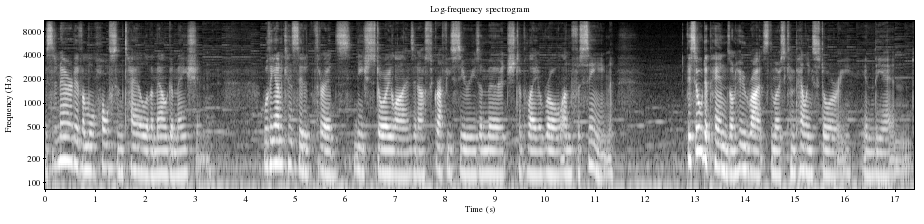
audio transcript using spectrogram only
Is the narrative a more wholesome tale of amalgamation? Will the unconsidered threads, niche storylines in our scruffy series emerge to play a role unforeseen? This all depends on who writes the most compelling story in the end.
